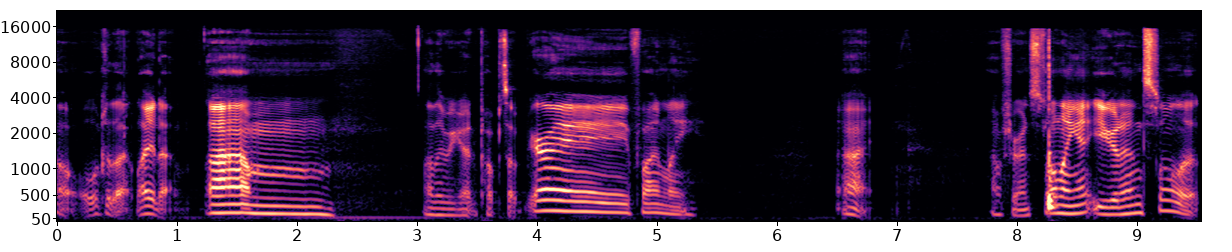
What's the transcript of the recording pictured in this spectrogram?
Oh, we'll look at that later. Um, oh, there we go. It pops up. Yay! Finally. All right. After installing it, you gotta install it.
